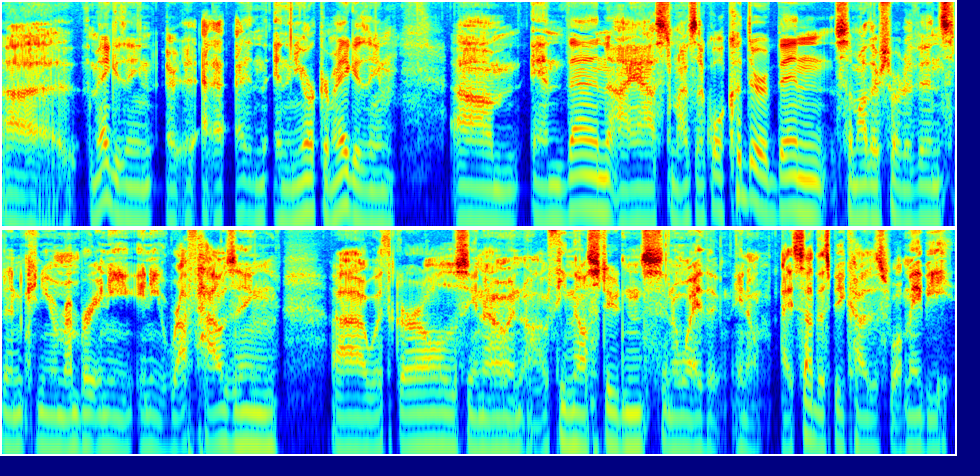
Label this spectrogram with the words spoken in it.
uh, the magazine, uh, uh, in, in, the New Yorker magazine. Um, and then I asked him, I was like, well, could there have been some other sort of incident? Can you remember any any roughhousing uh, with girls, you know, and uh, female students in a way that, you know, I said this because, well, maybe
